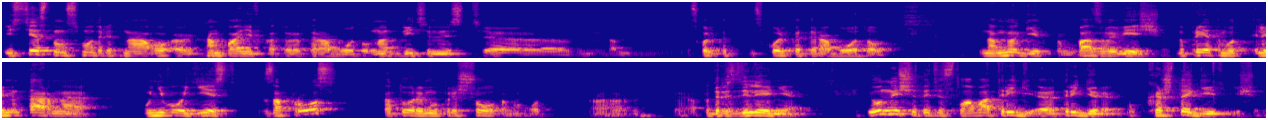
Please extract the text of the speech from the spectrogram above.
Естественно, он смотрит на э, компании, в которой ты работал, на длительность, э, там, сколько, сколько ты работал, на многие там, базовые вещи. Но при этом вот элементарно у него есть запрос, который ему пришел там, вот, а, подразделение, и он ищет эти слова, э, триггеры, хэштеги ищет.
